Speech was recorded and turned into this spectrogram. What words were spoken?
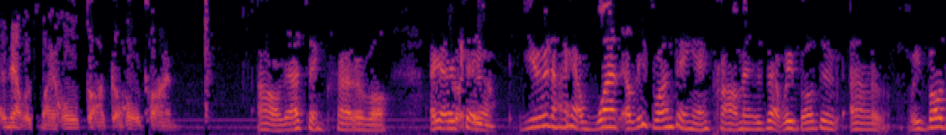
and that was my whole thought the whole time. Oh, that's incredible. I gotta So, say, yeah. You and I have one at least one thing in common is that we both have uh, we both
